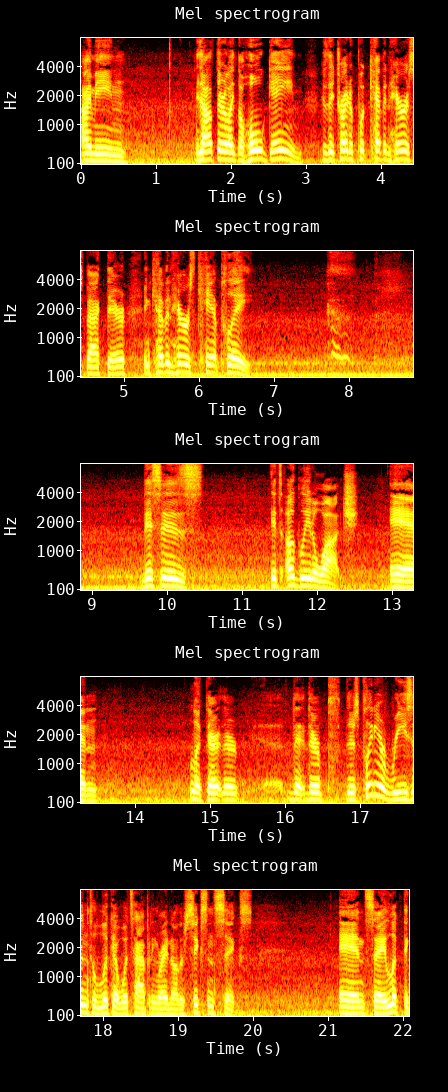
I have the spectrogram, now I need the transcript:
I mean, he's out there like the whole game because they try to put Kevin Harris back there, and Kevin Harris can't play. this is it's ugly to watch, and look, there there there there's plenty of reason to look at what's happening right now. They're six and six, and say, look, the,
